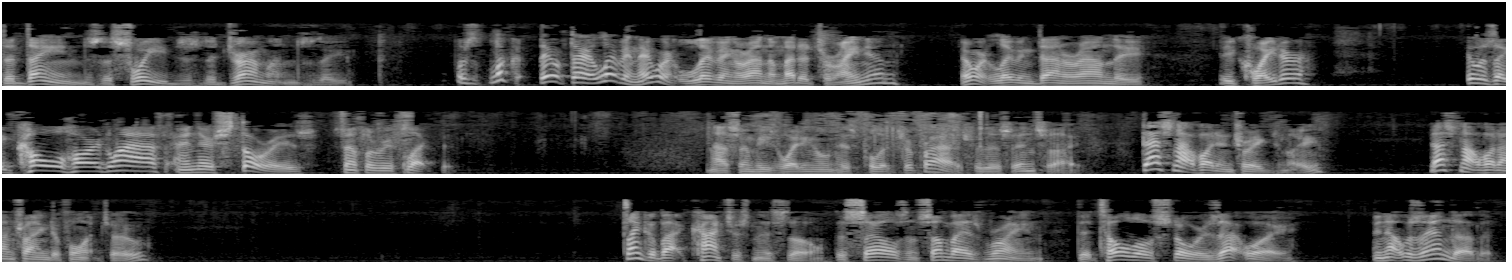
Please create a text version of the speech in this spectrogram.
The Danes, the Swedes, the Germans, the was look they were there living. They weren't living around the Mediterranean. They weren't living down around the equator. It was a cold, hard life, and their stories simply reflect it. I assume he's waiting on his Pulitzer Prize for this insight. That's not what intrigues me. That's not what I'm trying to point to. Think about consciousness, though. The cells in somebody's brain that told those stories that way. And that was the end of it.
